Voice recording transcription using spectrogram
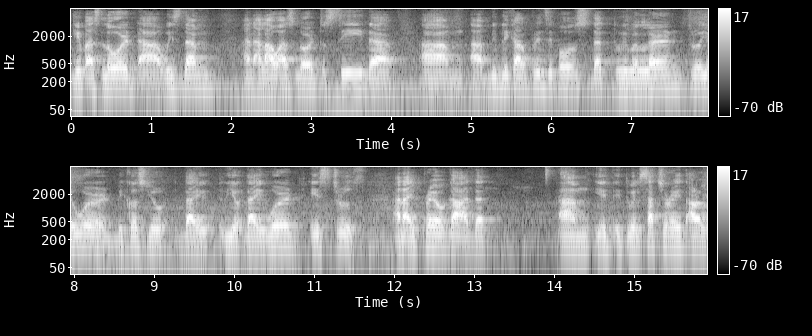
Give us, Lord, uh, wisdom. And allow us, Lord, to see the um, uh, biblical principles that we will learn through your word because you, thy, your, thy word is truth. And I pray, oh God, that um, it, it will saturate our,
